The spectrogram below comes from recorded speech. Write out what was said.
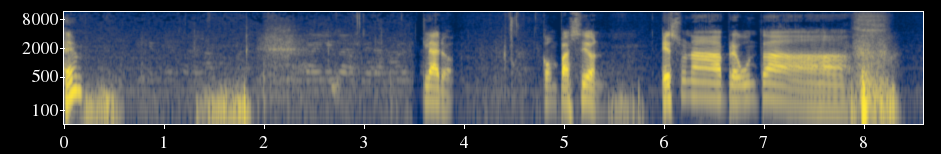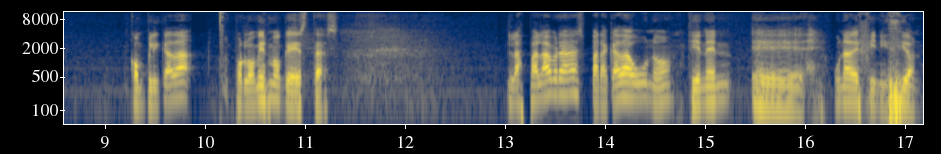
¿Eh? Claro, compasión. Es una pregunta complicada por lo mismo que estas. Las palabras para cada uno tienen eh, una definición,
